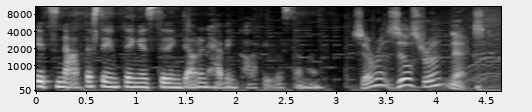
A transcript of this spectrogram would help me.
it's not the same thing as sitting down and having coffee with someone sarah Zylstra next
